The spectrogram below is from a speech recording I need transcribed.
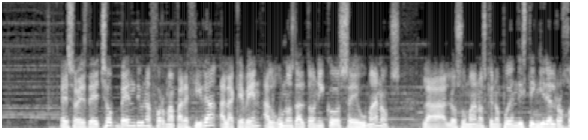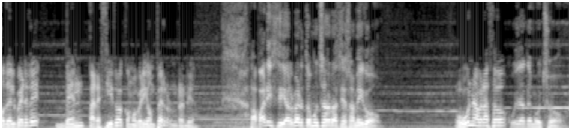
Eso es, de hecho, ven de una forma parecida a la que ven algunos daltónicos eh, humanos. los humanos que no pueden distinguir el rojo del verde ven parecido a como vería un perro, en realidad. Aparici, Alberto, muchas gracias, amigo. Un abrazo. Cuídate mucho.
